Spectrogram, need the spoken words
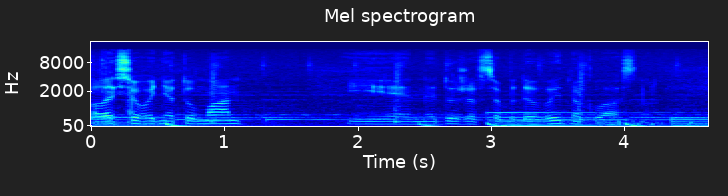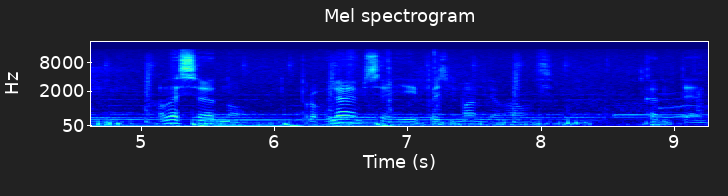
Але сьогодні туман і не дуже все буде видно класно. Але все одно прогуляємося і познімаємо для вас контент.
